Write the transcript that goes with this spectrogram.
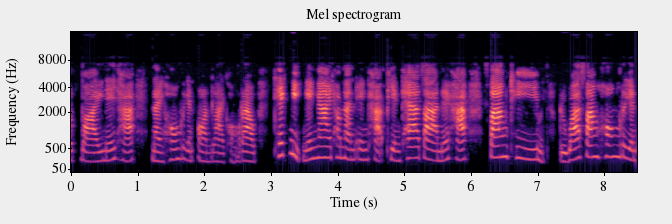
สต์ไว้นะคะ ในห้องเรียนออนไลน์ของเรา เทคนิคง่ายๆ เท่านั้นเองค่ะ เพียงแค่อาจารย์นะคะ สร้างทีม หรือว่าสร้างห้องเรียน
